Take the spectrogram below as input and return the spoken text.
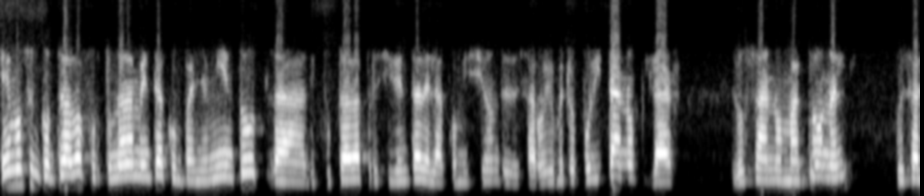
hemos encontrado afortunadamente acompañamiento. La diputada presidenta de la Comisión de Desarrollo Metropolitano, Pilar Lozano McDonald, pues ha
